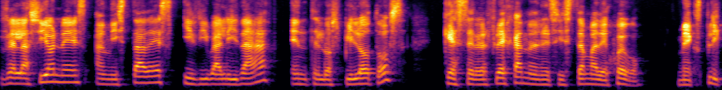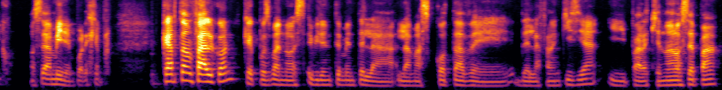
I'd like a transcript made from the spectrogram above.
relaciones, amistades y rivalidad entre los pilotos que se reflejan en el sistema de juego. Me explico. O sea, miren, por ejemplo, Captain Falcon, que pues bueno, es evidentemente la, mascota de, de, la franquicia y para quien no lo sepa,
